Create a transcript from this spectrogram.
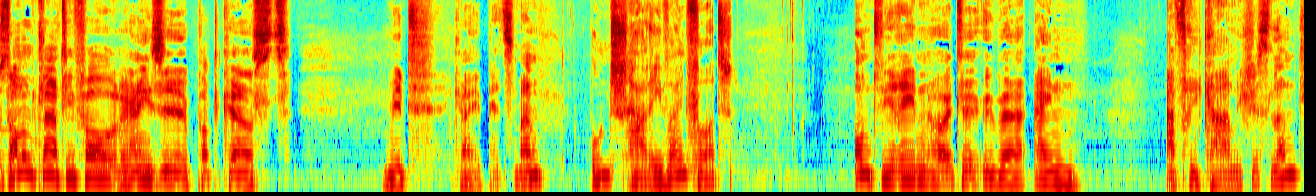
Sonnenklar TV Reise Podcast mit Kai Petzmann und Harry Weinfurt. Und wir reden heute über ein afrikanisches Land.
